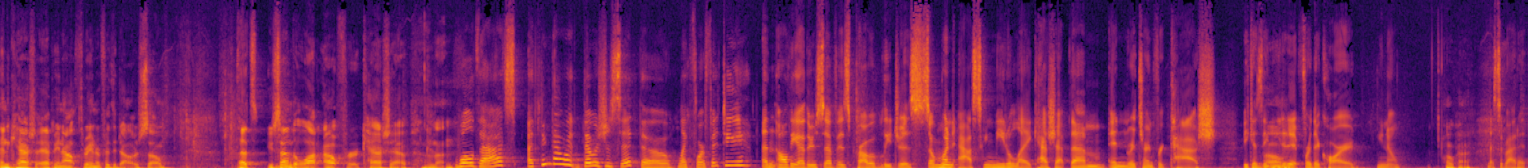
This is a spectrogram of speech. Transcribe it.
Then cash apping out three hundred fifty dollars. So that's you send a lot out for a cash app, and then Well, that's. I think that was that was just it though. Like 450, and all the other stuff is probably just someone asking me to like cash app them in return for cash because they Oh. needed it for their card. You know, okay. that's about it.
